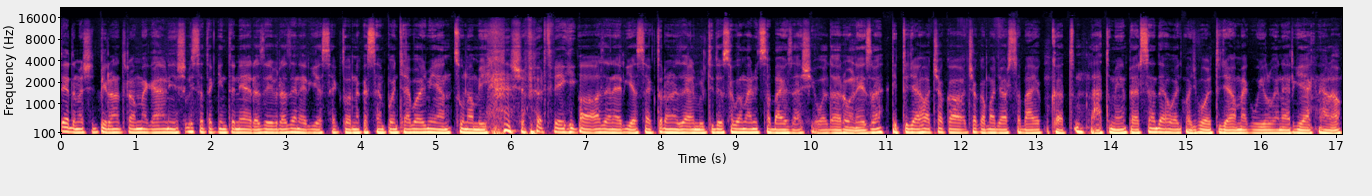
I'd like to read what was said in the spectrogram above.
Érdemes egy pillanatra megállni és visszatekinteni erre az évre az energiaszektornak a szempontjából, hogy milyen cunami söpört végig az energiaszektoron az elmúlt időszakban, már mint szabályozási oldalról nézve. Itt ugye, ha csak a, csak a magyar szabályokat látom én persze, de hogy, hogy volt ugye a megújuló energiáknál a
